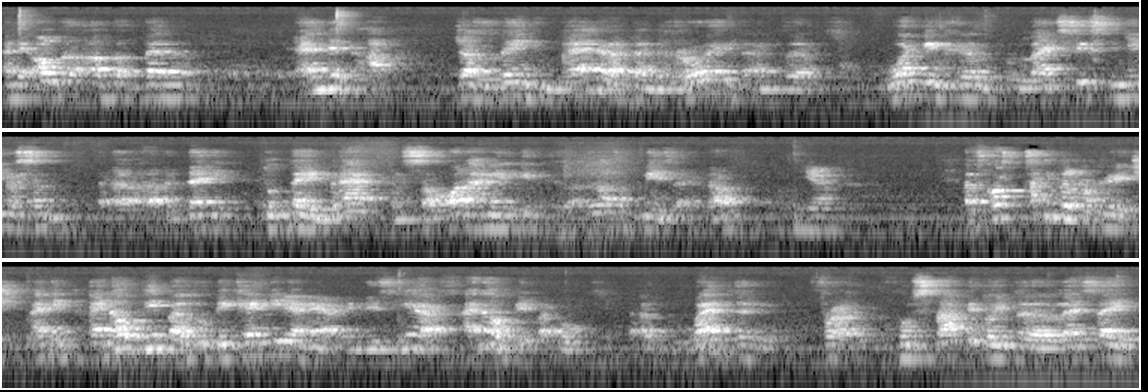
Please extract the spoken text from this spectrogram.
and they all the, all the, then ended up just being bankrupt and ruined and uh, working uh, like 16 years uh, a day to pay back and so on. I mean, it's a lot of misery, know. Yeah. Of course, some people got rich. I mean, I know people who became millionaire in these years. I know people who uh, went uh, for, who started with, uh, let's say,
